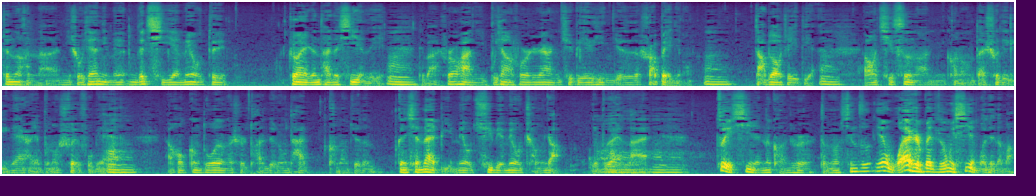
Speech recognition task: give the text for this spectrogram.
真的很难。你首先你没你的企业没有对专业人才的吸引力，嗯，对吧？说实话，你不像说是让你去 BAT，你觉得刷背景，嗯，达不到这一点，嗯。然后其次呢，你可能在设计理念上也不能说服别人。然后更多的呢是团队中他可能觉得跟现在比没有区别，没有成长，也不愿意来。最吸引人的可能就是怎么说薪资，因为我也是被这东西吸引过去的嘛。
